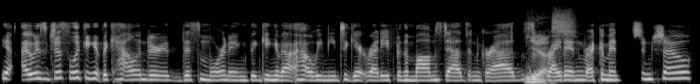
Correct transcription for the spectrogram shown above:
Yeah, I was just looking at the calendar this morning, thinking about how we need to get ready for the moms, dads, and grads Yes. write-in recommendation show.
